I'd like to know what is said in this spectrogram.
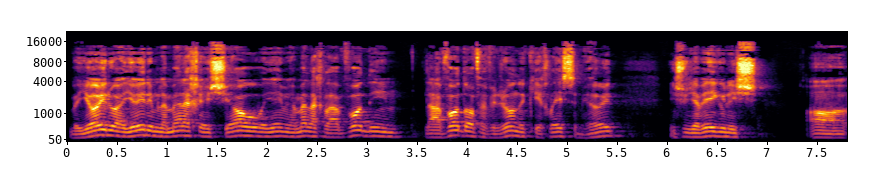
Ve jajru a jöjrim le melech és jau, vagy jöjjmi a melech lá vadim, lá vadav, vagy ronnik, és ugye végül is a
